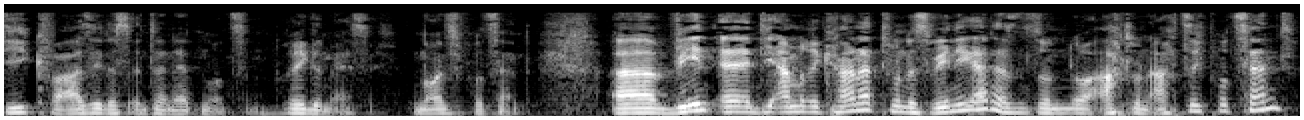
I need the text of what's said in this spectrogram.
die quasi das Internet nutzen, regelmäßig, 90 Prozent. Äh, äh, die Amerikaner tun das weniger, da sind so nur 88 Prozent.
